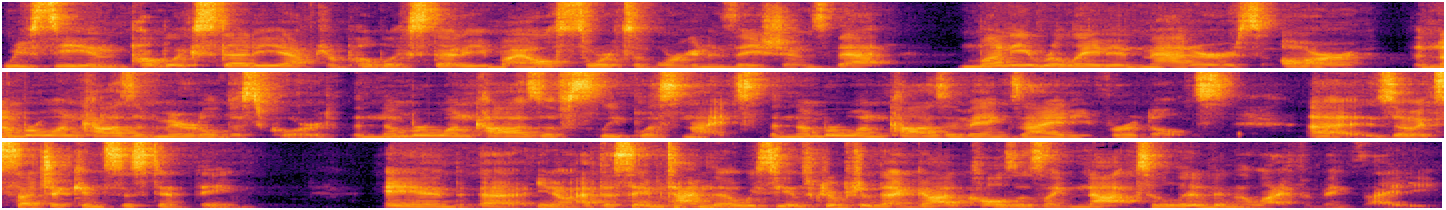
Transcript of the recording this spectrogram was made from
we see in public study after public study by all sorts of organizations that money related matters are the number one cause of marital discord, the number one cause of sleepless nights, the number one cause of anxiety for adults. Uh, so it's such a consistent theme. And uh, you know, at the same time, though, we see in Scripture that God calls us like not to live in a life of anxiety,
